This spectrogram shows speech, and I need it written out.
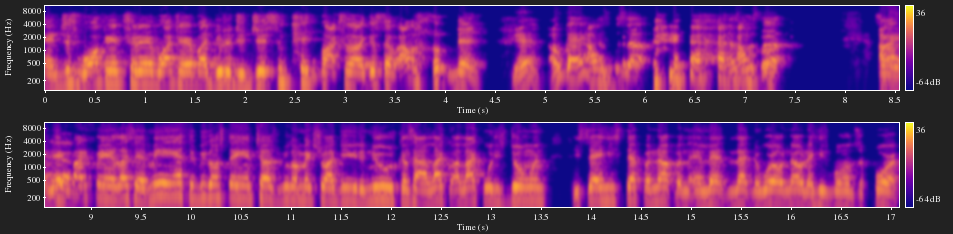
and just walking into there, watching everybody do the jujitsu, kickboxing, all that good stuff. I was hooked then. Yeah. Okay. That's what's up. That's what's up. So, all right, yeah. fight fans. Like I said, me and Anthony, we're gonna stay in touch. We're gonna make sure I give you the news because I like I like what he's doing. He said he's stepping up and, and let letting the world know that he's willing to support,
